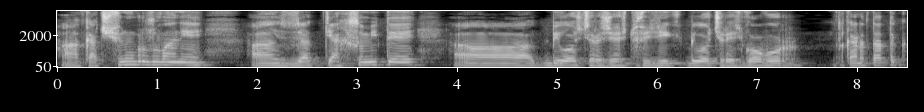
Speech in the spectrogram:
а, качествено образование, а, за тях самите, а, било чрез жестов език, било чрез говор и така нататък.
